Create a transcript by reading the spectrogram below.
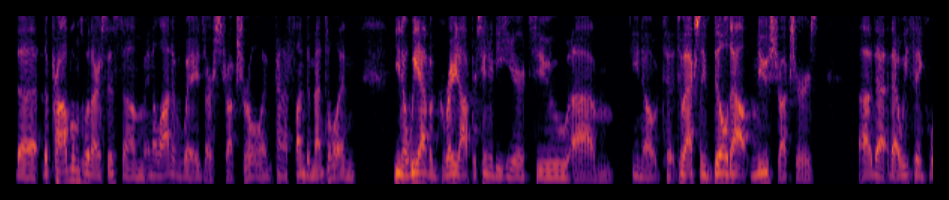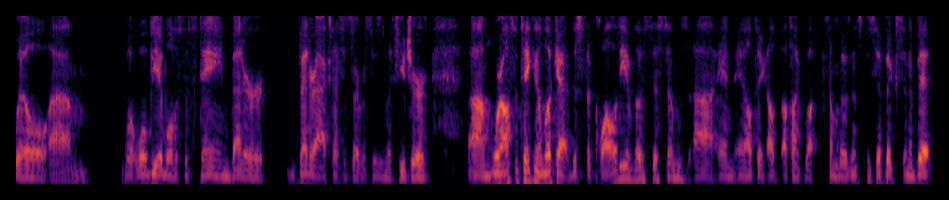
the the problems with our system in a lot of ways are structural and kind of fundamental and you know we have a great opportunity here to um, you know to, to actually build out new structures uh, that that we think will um, will will be able to sustain better better access to services in the future. Um, we're also taking a look at just the quality of those systems, uh, and and I'll take I'll, I'll talk about some of those in specifics in a bit.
